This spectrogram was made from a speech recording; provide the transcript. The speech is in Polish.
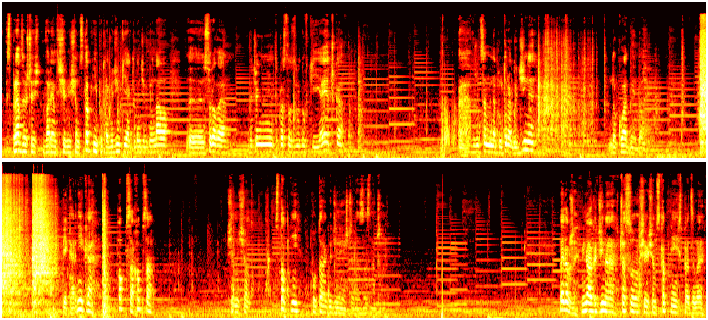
Sprawdzę jeszcze wariant 70 stopni, półtora godzinki, jak to będzie wyglądało. Yy, surowe, wyciągnięte prosto z lodówki jajeczka. Wrzucamy na półtora godziny. Dokładnie do piekarnika. Hopsa, hopsa. 70 stopni, półtora godziny jeszcze raz zaznaczam. No i dobrze, minęła godzina czasu, 70 stopni, sprawdzamy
